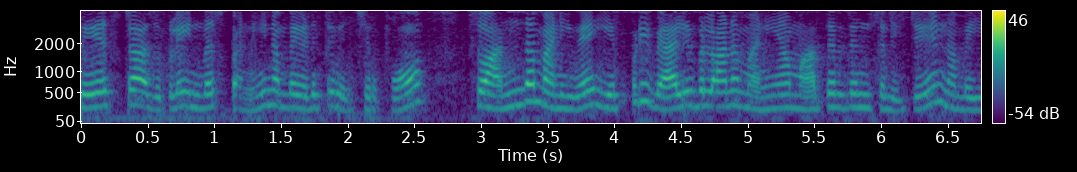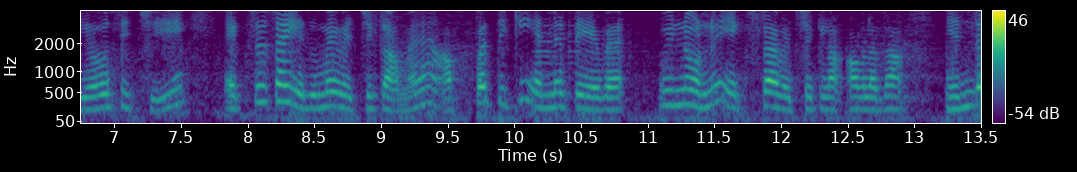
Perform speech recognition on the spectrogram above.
வேஸ்ட்டாக அதுக்குள்ளே இன்வெஸ்ட் பண்ணி நம்ம எடுத்து வச்சுருப்போம். ஸோ அந்த மணியை எப்படி வேல்யூபிளான மணியாக மாற்றுறதுன்னு சொல்லிட்டு நம்ம யோசித்து எக்ஸஸாக எதுவுமே வச்சுக்காம அப்போதைக்கு என்ன தேவை? இன்னொன்று எக்ஸ்ட்ரா வச்சுக்கலாம். அவ்வளோதான் எந்த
